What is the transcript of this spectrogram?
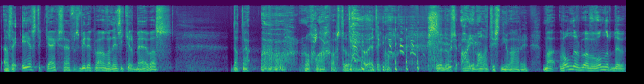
als de eerste kijkcijfers binnenkwamen van eens ik erbij was, dat dat oh, nog laag was toen, dat weet ik nog. Toen dacht ik, ah man, het is niet waar. Hè. Maar wonder boven wonder, de,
